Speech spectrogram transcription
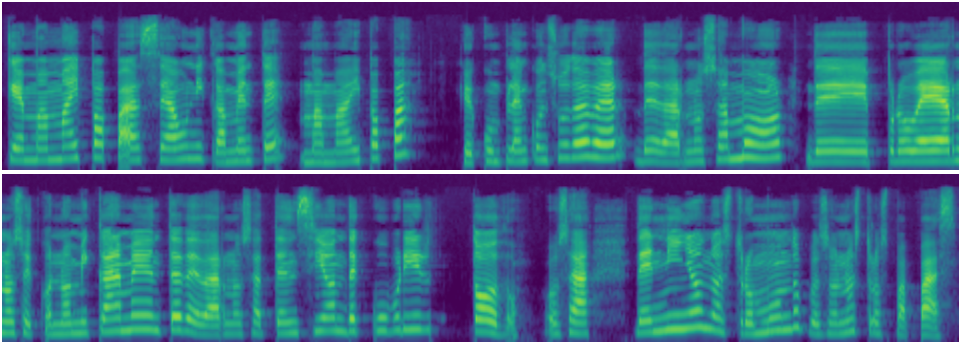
que mamá y papá sea únicamente mamá y papá que cumplan con su deber de darnos amor, de proveernos económicamente, de darnos atención, de cubrir todo. O sea, de niños nuestro mundo pues son nuestros papás.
